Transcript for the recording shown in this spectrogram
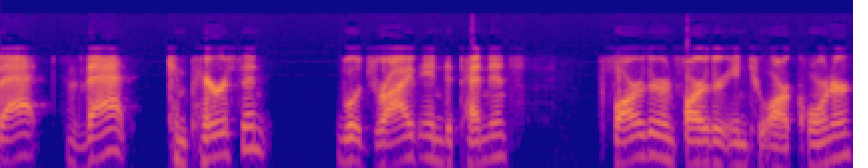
that, that comparison will drive independents farther and farther into our corner.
